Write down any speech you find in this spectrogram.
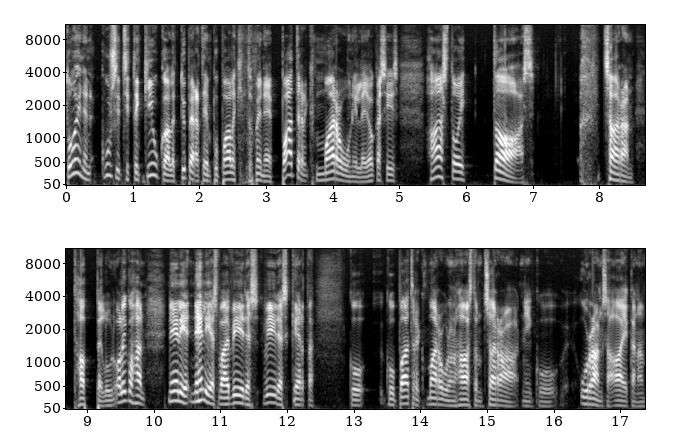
Toinen kusit sitten kiukaalle typerä palkinto menee Patrick Maroonille, joka siis haastoi taas Charan tappeluun. Olikohan neljä, neljäs vai viides, viides kerta, kun kun Patrick Maroon on haastanut Saraa niin kuin uransa aikana,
